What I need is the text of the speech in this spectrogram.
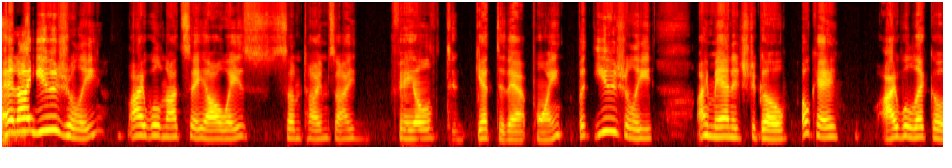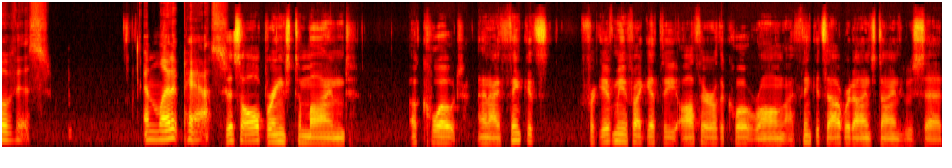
and I usually, I will not say always, sometimes I fail to get to that point, but usually I manage to go, okay, I will let go of this and let it pass. This all brings to mind a quote, and I think it's, forgive me if I get the author of the quote wrong, I think it's Albert Einstein who said,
